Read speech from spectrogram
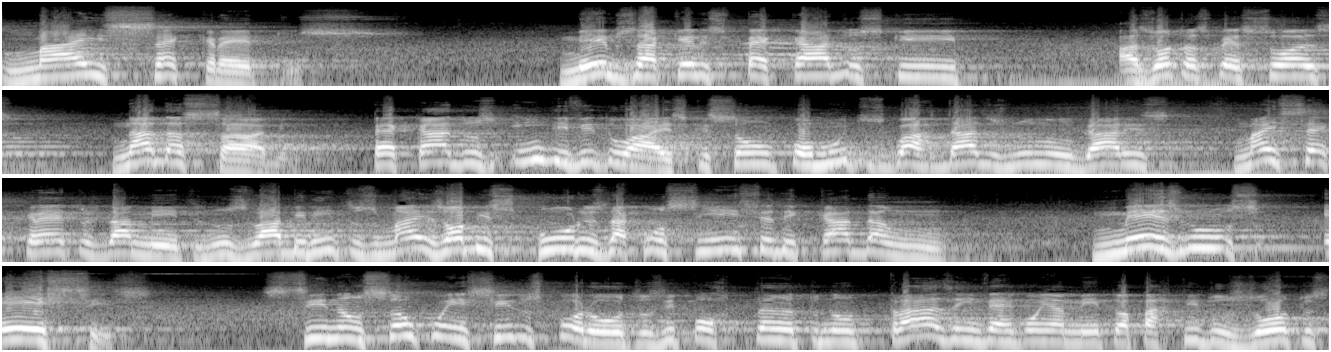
mais secretos, mesmo aqueles pecados que as outras pessoas nada sabem. Pecados individuais que são por muitos guardados nos lugares mais secretos da mente, nos labirintos mais obscuros da consciência de cada um. Mesmo esses, se não são conhecidos por outros e, portanto, não trazem envergonhamento a partir dos outros,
